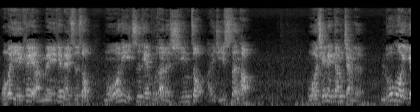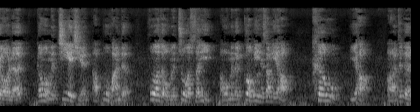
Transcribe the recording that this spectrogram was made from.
我们也可以啊每天来持诵。魔力之天菩萨的心咒啊，以及圣号。我前面刚讲的，如果有人跟我们借钱啊不还的，或者我们做生意啊，我们的供应商也好，客户也好啊，这个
